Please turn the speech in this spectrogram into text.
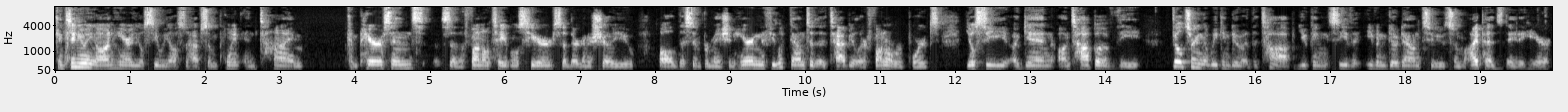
Continuing on here, you'll see we also have some point in time comparisons. So the funnel tables here, so they're going to show you all this information here. And if you look down to the tabular funnel reports, you'll see again on top of the filtering that we can do at the top, you can see that even go down to some IPEDS data here.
